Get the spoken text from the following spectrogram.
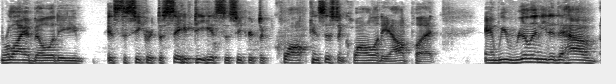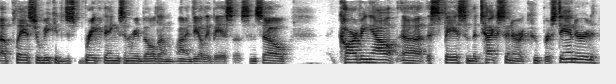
reliability. It's the secret to safety. It's the secret to qual- consistent quality output. And we really needed to have a place where we could just break things and rebuild them on a daily basis. And so carving out uh, the space in the tech center at Cooper Standard,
